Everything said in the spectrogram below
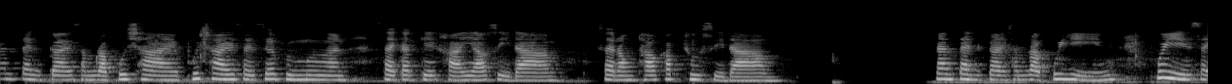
การแต่งกายสำหรับผู้ชาย ผู้ชายใส่เสื้อพื้นเมือง ใส่กางเกงขายาวสีดำ ใส่รองเท้าคับชูสีดำ การแต่งกายสำหรับผู้หญิง ผู้หญิงใส่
